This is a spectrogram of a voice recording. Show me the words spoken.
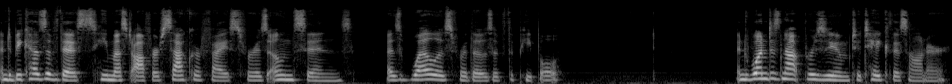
and because of this he must offer sacrifice for his own sins, as well as for those of the people. And one does not presume to take this honor,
